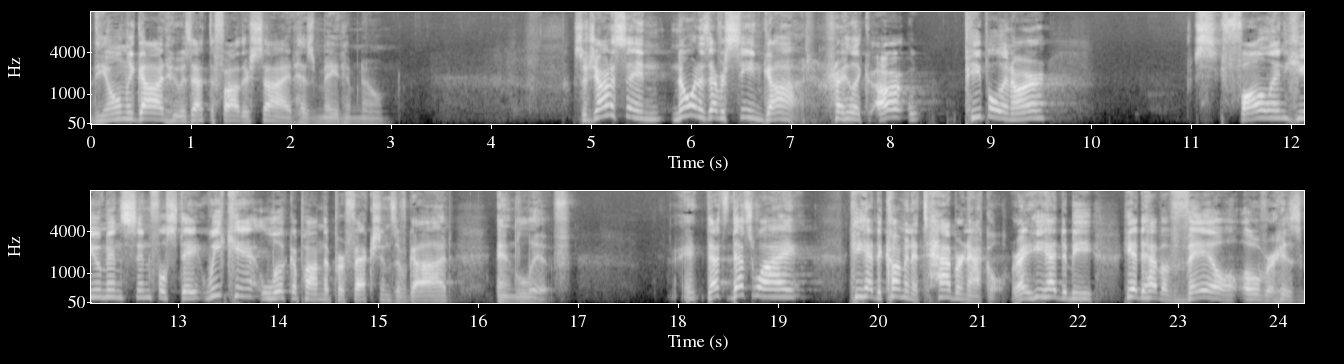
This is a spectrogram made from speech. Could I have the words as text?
The only God who is at the Father's side has made him known. So John is saying no one has ever seen God, right? Like our people in our fallen human sinful state, we can't look upon the perfections of God and live. Right? That's that's why he had to come in a tabernacle, right? He had to be he had to have a veil over his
